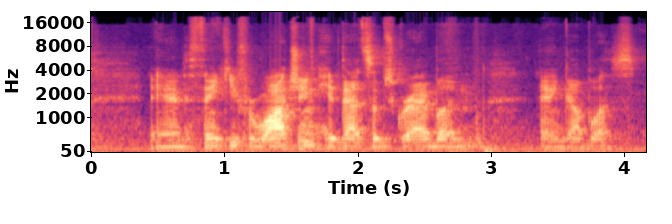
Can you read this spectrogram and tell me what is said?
and thank you for watching. Hit that subscribe button, and God bless.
